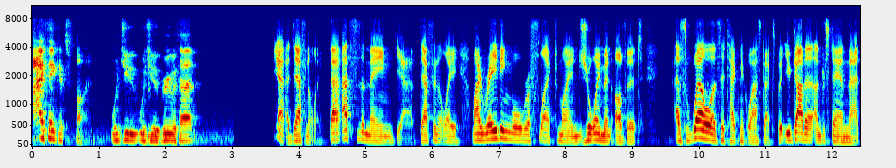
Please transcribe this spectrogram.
I think it's fun. Would you would you agree with that? Yeah, definitely. That's the main. Yeah, definitely. My rating will reflect my enjoyment of it as well as the technical aspects. But you got to understand that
